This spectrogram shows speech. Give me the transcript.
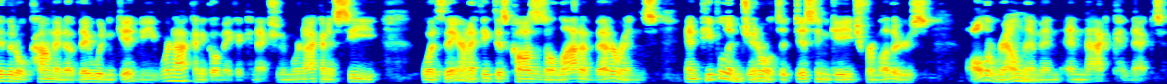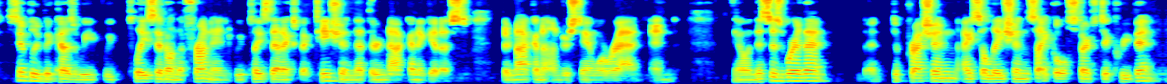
pivotal comment of they wouldn't get me, we're not going to go make a connection. We're not going to see what's there. And I think this causes a lot of veterans and people in general to disengage from others all around them and, and not connect simply because we, we place it on the front end. We place that expectation that they're not going to get us. They're not going to understand where we're at. And, you know, and this is where that, that depression, isolation cycle starts to creep in.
